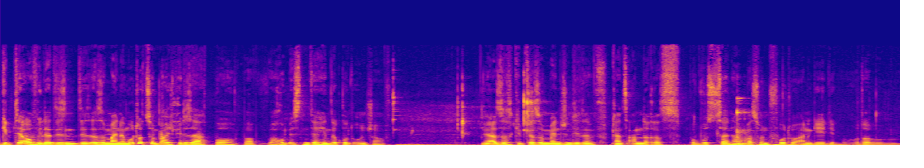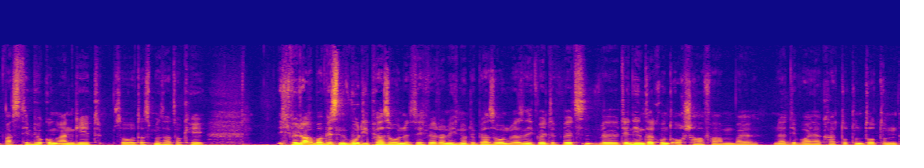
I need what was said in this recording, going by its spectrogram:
gibt ja auch wieder diesen, also meine Mutter zum Beispiel, die sagt, boah, warum ist denn der Hintergrund unscharf? Ja, also es gibt ja so Menschen, die dann ganz anderes Bewusstsein haben, was so ein Foto angeht oder was die Wirkung angeht, so dass man sagt, okay, ich will doch aber wissen, wo die Person ist. Ich will doch nicht nur die Person wissen, ich will, will, will den Hintergrund auch scharf haben, weil ja, die war ja gerade dort und dort und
